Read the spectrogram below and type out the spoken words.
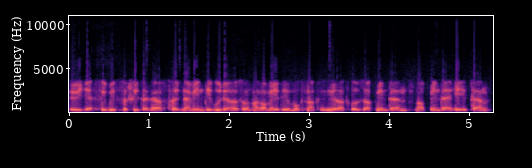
ő igyekszik biztosítani azt, hogy nem mindig ugyanazoknak a médiumoknak nyilatkozzak minden nap, minden héten,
